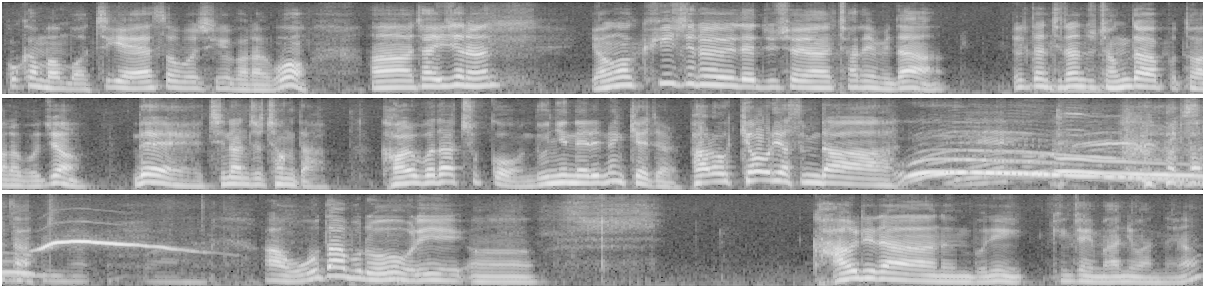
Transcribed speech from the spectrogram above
꼭 한번 멋지게 써보시길 바라고 아, 자 이제는 영어 퀴즈를 내주셔야 할 차례입니다. 일단 지난주 정답부터 알아보죠. 네, 지난주 정답. 가을보다 춥고 눈이 내리는 계절, 바로 겨울이었습니다. 아 오답으로 우리 어, 가을이라는 분이 굉장히 많이 왔네요.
